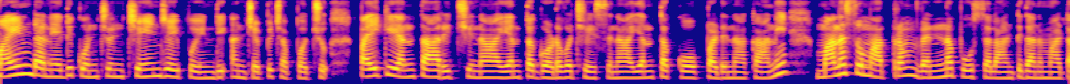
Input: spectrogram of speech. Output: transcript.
మైండ్ అనేది కొంచెం చేంజ్ అయిపోయింది అని చెప్పి చెప్పొచ్చు. పైకి ఎంత అరిచినా ఎంత గొడవ చేసినా ఎంత కోప్పడినా కానీ మనసు మాత్రం వెన్నపూస లాంటిదనమాట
